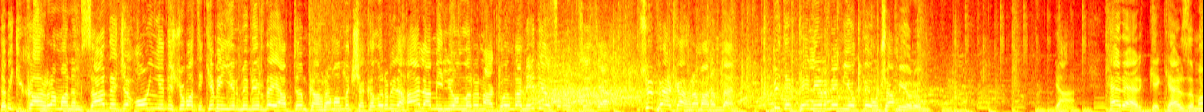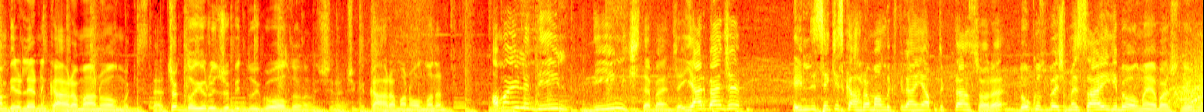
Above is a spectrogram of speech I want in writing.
tabii ki kahramanım. Sadece 17 Şubat 2021'de yaptığım kahramanlık şakaları bile hala milyonların aklında. Ne diyorsunuz siz ya? Süper kahramanım ben. Bir tek pelerinim yok ve uçamıyorum. Ya her erkek her zaman birilerinin kahramanı olmak ister. Çok doyurucu bir duygu olduğunu düşünür. Çünkü kahraman olmanın. Ama öyle değil. Değil işte bence. Yani bence 58 kahramanlık falan yaptıktan sonra 9-5 mesai gibi olmaya başlıyoruz.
